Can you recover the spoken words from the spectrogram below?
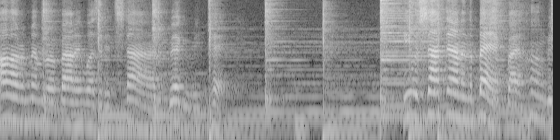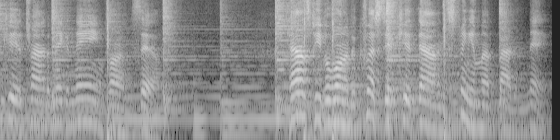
All I remember about it was that it starred Gregory Peck. He was shot down in the back by a hungry kid trying to make a name for himself. Townspeople wanted to crush their kid down and string him up by the neck.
